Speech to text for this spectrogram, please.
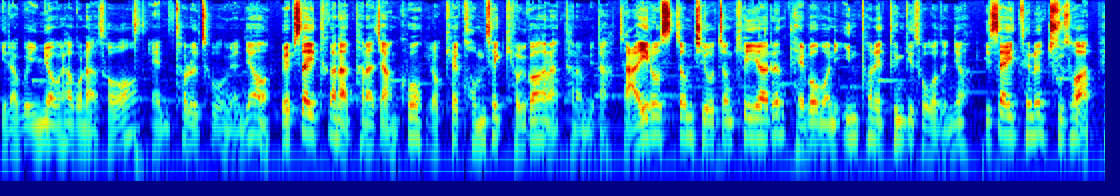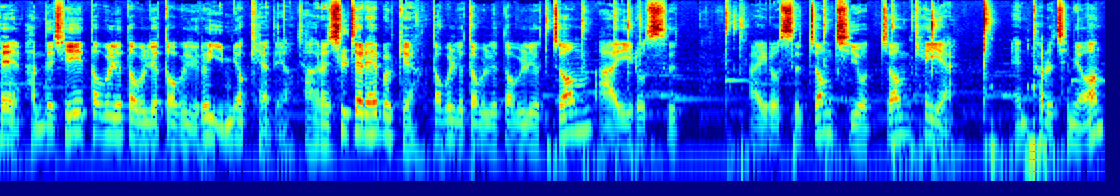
이라고 입력을 하고 나서 엔터를 쳐보면요. 웹사이트가 나타나지 않고 이렇게 검색 결과가 나타납니다. 자 iros.go.kr은 대법원 인터넷 등기소거든요. 이 사이트는 주소 앞에 반드시 www를 입력해야 돼요. 자 그럼 실제로 해볼게요. www.iros iros.go.kr 엔터를 치면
